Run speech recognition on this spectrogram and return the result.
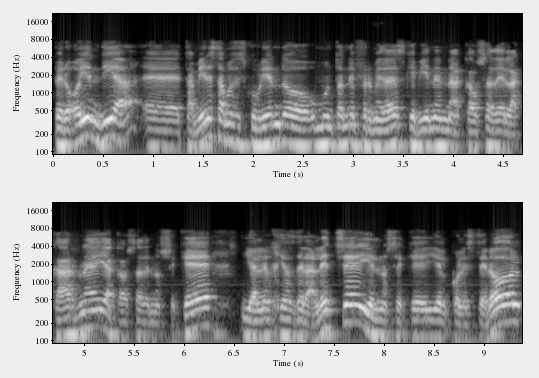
Pero hoy en día eh, también estamos descubriendo un montón de enfermedades que vienen a causa de la carne y a causa de no sé qué, y alergias de la leche y el no sé qué y el colesterol.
